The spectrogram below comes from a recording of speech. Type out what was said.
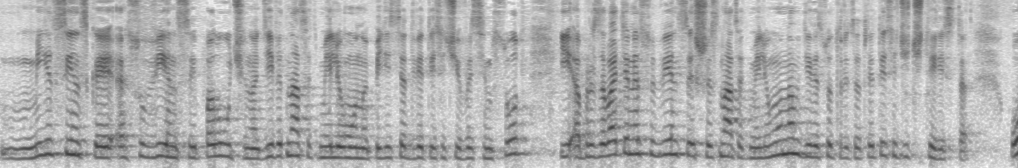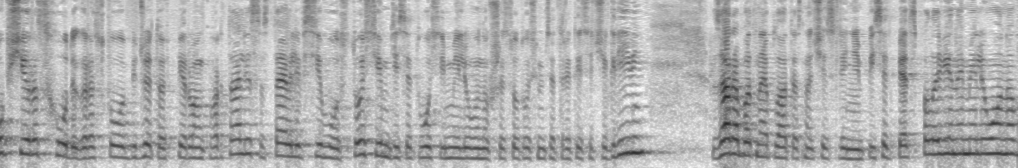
Медицинской э, субвенции получено 19 миллионов 52 тысячи 800 и образовательной субвенции 16 миллионов 933 тысячи 400. Общие расходы городского бюджета в первом квартале составили всего 178 миллионов 683 тысячи гривен. Заработная плата с начислением 55,5 миллионов,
